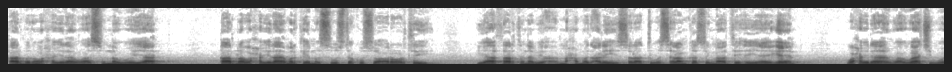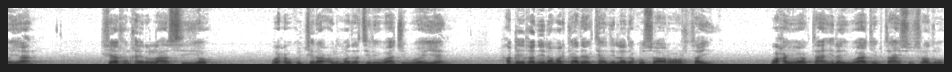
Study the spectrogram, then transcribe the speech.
Qaar badan waxay yidhahdeen waa sunno weeyaan. Qaarna waxay yidhahdeen markay nusuusta ku soo aroortay iyo aahaarta nebi maxamed calayhi salaatu wasalaam ka sugnaatay ay eegeen waxay yidhahdeen waa waajib weeyaan. Sheekhan khayr allaha siiyo wuxuu ku jiraa culimmada tiri waajib weeye xaqiiqadiina markaad eegto adilada ku soo aroortay waxay u eg tahay inay waajib tahay sutradu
